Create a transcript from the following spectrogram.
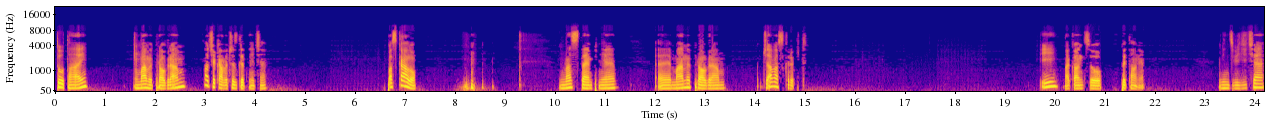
Tutaj mamy program. No ciekawe, czy zgadniecie. Pascalu. Następnie e, mamy program JavaScript. I na końcu pytanie. Więc widzicie,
